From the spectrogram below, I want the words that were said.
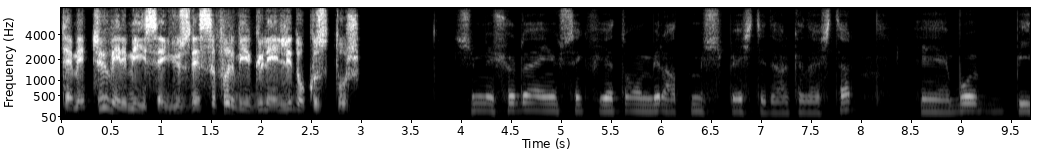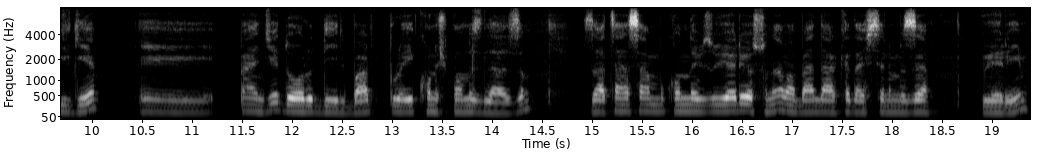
Temettü verimi ise %0,59'dur. Şimdi şurada en yüksek fiyatı 11.65 dedi arkadaşlar. Ee, bu bilgi ee, bence doğru değil Bart. Burayı konuşmamız lazım. Zaten sen bu konuda bizi uyarıyorsun ama ben de arkadaşlarımızı uyarayım.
